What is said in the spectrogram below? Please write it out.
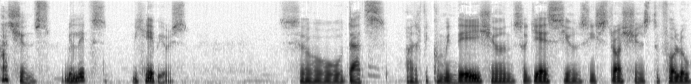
actions, beliefs, behaviors. So that's a recommendation, suggestions, instructions to follow,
